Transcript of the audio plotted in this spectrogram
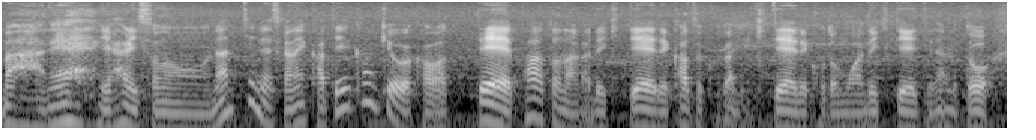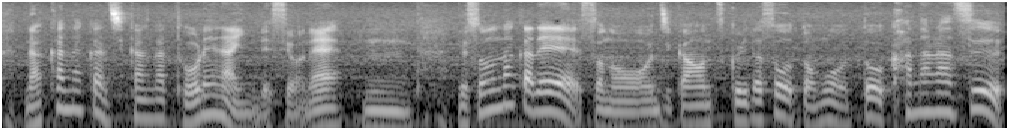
まあね、やはりその、なんていうんですかね、家庭環境が変わって、パートナーができて、で、家族ができて、で、子供ができてってなると、なかなか時間が取れないんですよね。うん。で、その中で、その、時間を作り出そうと思うと、必ず、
